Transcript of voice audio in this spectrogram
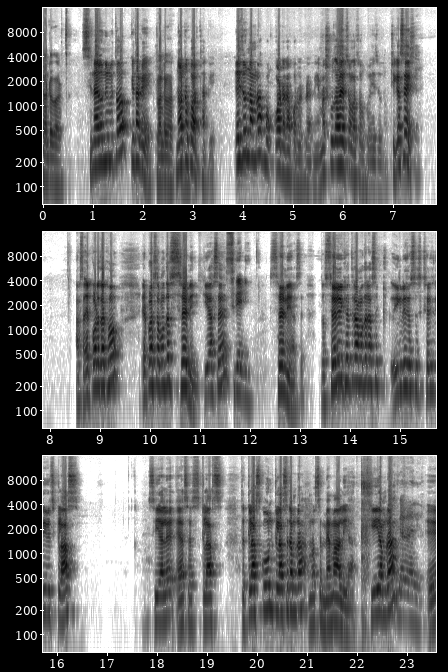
নাটকর। স্নায়ু নির্মিত কি থাকে? নাটকর। থাকে। এই জন্য আমরা কর্ডাটা পর্বের প্রাণী আমরা সোজা হয়ে চলাচল করি এই জন্য ঠিক আছে? আচ্ছা। এরপরে দেখো এরপর আছে আমাদের শ্রেণি। কি আছে? শ্রেণি। শ্রেণি আছে। তো শ্রেণির ক্ষেত্রে আমাদের আছে ইংরেজি আছে শ্রেণি ইংরেজি class C L A S S class তো ক্লাস কোন ক্লাসের আমরা? আমরা হচ্ছে ম্যামালিয়া। কি আমরা? A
